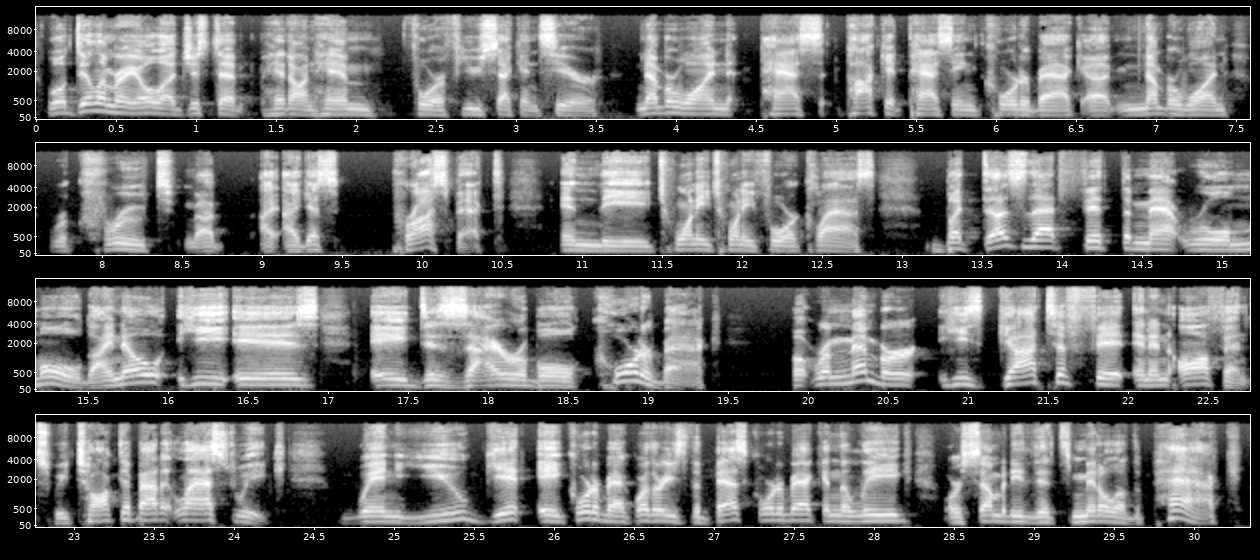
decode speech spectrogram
Well, Dylan Raiola, just to hit on him for a few seconds here. Number one pass pocket passing quarterback. Uh, number one recruit. Uh, I, I guess prospect in the 2024 class. But does that fit the Matt Rhule mold? I know he is a desirable quarterback, but remember, he's got to fit in an offense. We talked about it last week. When you get a quarterback, whether he's the best quarterback in the league or somebody that's middle of the pack,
